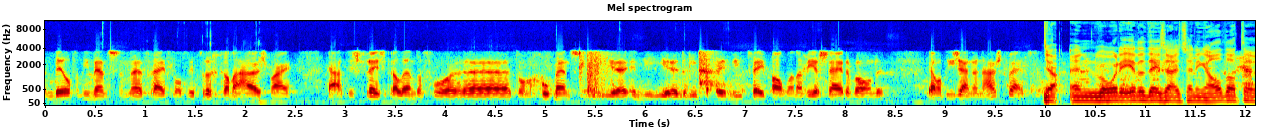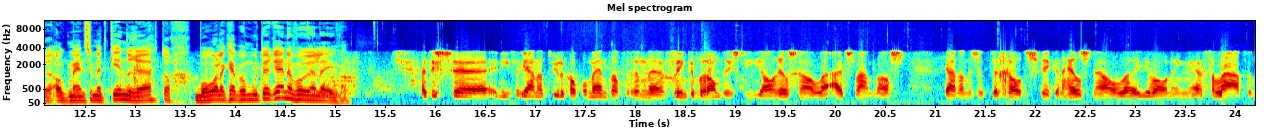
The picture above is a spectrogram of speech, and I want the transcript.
een deel van die mensen uh, vrij vlot weer terug kan naar huis. Maar ja, het is vreselijk ellende voor toch een groep mensen die, in, die, drie, in die twee panden naar weerszijden woonden. Ja, want die zijn hun huis kwijt. Ja, en we hoorden eerder deze uitzending al dat er ook mensen met kinderen toch behoorlijk hebben moeten rennen voor hun leven. Het is in ieder geval, ja, natuurlijk op het moment dat er een flinke brand is die al heel snel uitslaand was ja, dan is het de grote schrik en heel snel uh, je woning uh, verlaten.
